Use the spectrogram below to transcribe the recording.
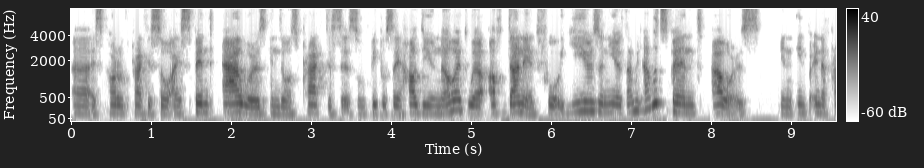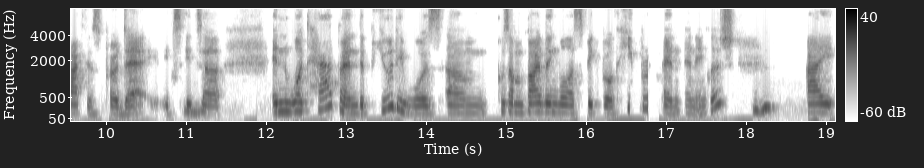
Uh, as part of the practice. So I spent hours in those practices. So people say, How do you know it? Well, I've done it for years and years. I mean, I would spend hours in, in, in a practice per day. It's, mm-hmm. it's a, and what happened, the beauty was because um, I'm bilingual, I speak both Hebrew and, and English. Mm-hmm. I,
